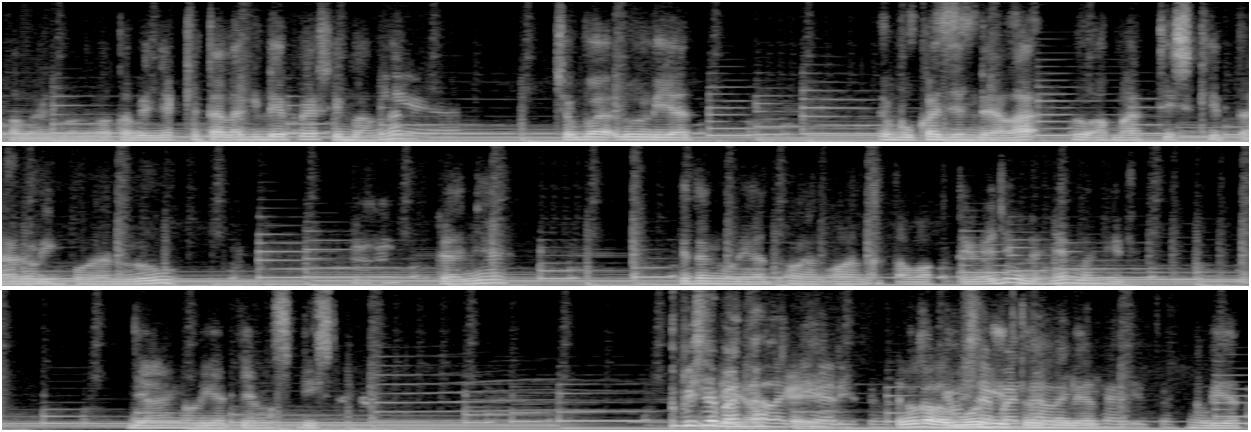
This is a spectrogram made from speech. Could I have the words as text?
kalau emang notabene kita lagi depresi banget Iya. coba lu lihat lu buka jendela lu amati sekitar lingkungan lu. Mm-mm. setidaknya kita ngelihat orang-orang ketawa ketiwi aja udah nyaman gitu. Jangan ngelihat yang sedih. Bisa Iya, bantah oke. lagi hal itu. Tapi kalau Gue gitu ngelihat ngelihat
